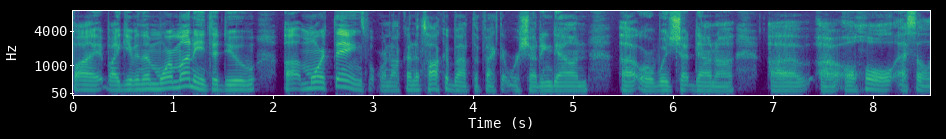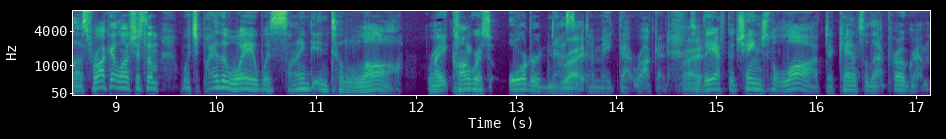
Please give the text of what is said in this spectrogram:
by by giving them more money to do uh, more things, but we're not going to talk about the fact that we're shutting down or would shut down a, a a whole SLS rocket launch system, which by the way was signed into law. Right, Congress ordered NASA Right. to make that rocket, so they have to change the law to cancel that program.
